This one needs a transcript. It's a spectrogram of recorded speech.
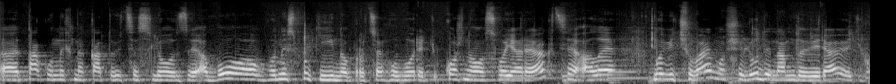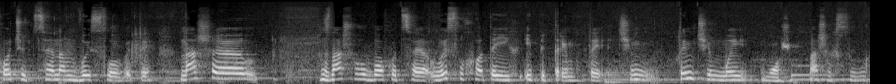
Е, Так у них накатуються сльози, або вони спокійно про це говорять. У кожного своя реакція, але ми відчуваємо, що люди нам довіряють і хочуть це нам висловити. Наше з нашого боку це вислухати їх і підтримати чим тим, чим ми можемо в наших силах.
